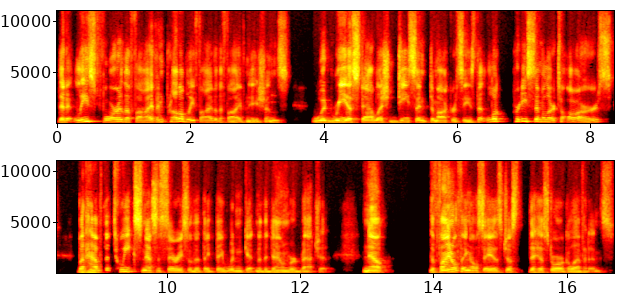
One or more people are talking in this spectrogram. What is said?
that at least four of the five, and probably five of the five nations, would reestablish decent democracies that look pretty similar to ours, but mm-hmm. have the tweaks necessary so that they, they wouldn't get into the downward ratchet. Now, the final thing I'll say is just the historical evidence.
